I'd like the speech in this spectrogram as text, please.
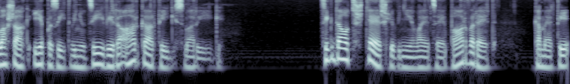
Plašāk iepazīt viņu dzīvi ir ārkārtīgi svarīgi. Cik daudz šķēršļu viņiem vajadzēja pārvarēt, kamēr tie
